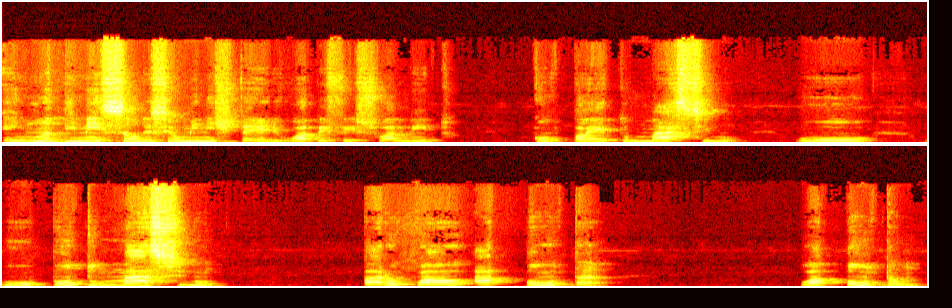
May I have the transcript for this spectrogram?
em uma dimensão de seu ministério, o aperfeiçoamento completo, máximo, o, o ponto máximo para o qual aponta o apontam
